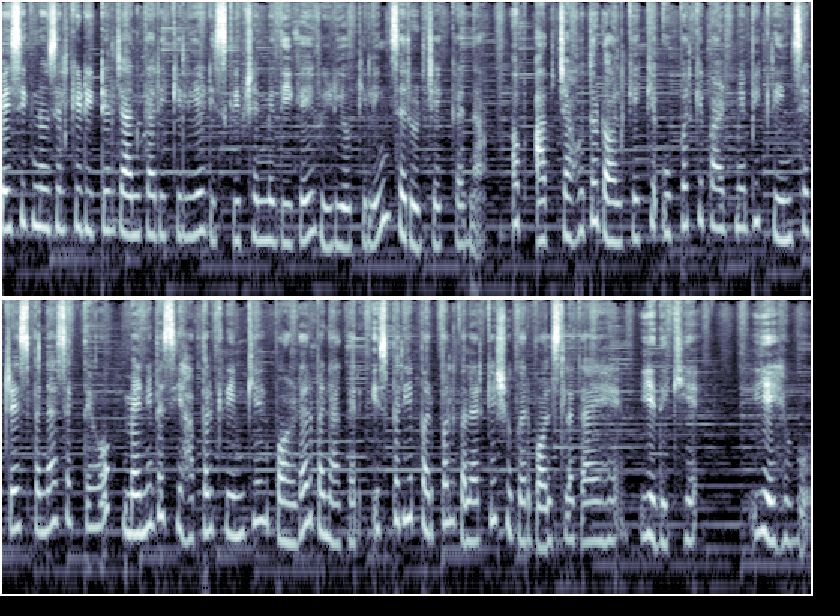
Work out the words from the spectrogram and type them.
बेसिक नोज़ल की डिटेल जानकारी के लिए डिस्क्रिप्शन में दी गई वीडियो की लिंक ज़रूर चेक करना। अब आप चाहो तो डॉल केक के ऊपर के पार्ट में भी क्रीम से ड्रेस बना सकते हो। मैंने बस यहाँ पर क्रीम की एक बॉर्डर बनाकर इस पर ये पर्पल कलर के शुगर बॉल्स लगाए हैं। ये देखिए। ये है वो।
